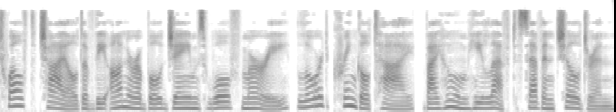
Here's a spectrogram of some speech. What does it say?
twelfth child of the Honourable James Wolfe Murray, Lord Cringletie, by whom he left seven children.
